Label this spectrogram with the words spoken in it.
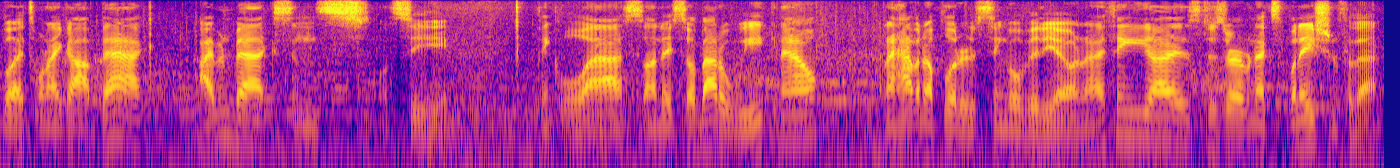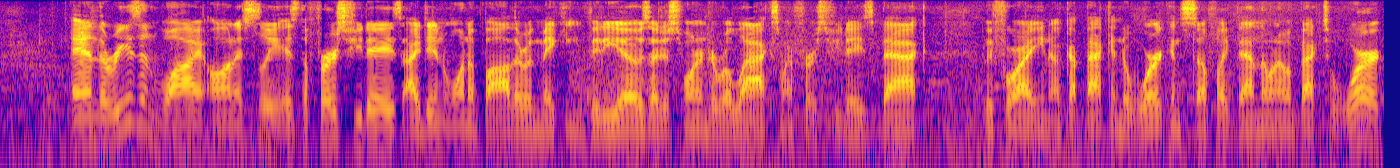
But when I got back, I've been back since, let's see, I think last Sunday, so about a week now, and I haven't uploaded a single video, and I think you guys deserve an explanation for that. And the reason why, honestly, is the first few days I didn't want to bother with making videos. I just wanted to relax my first few days back before I, you know, got back into work and stuff like that. And then when I went back to work,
